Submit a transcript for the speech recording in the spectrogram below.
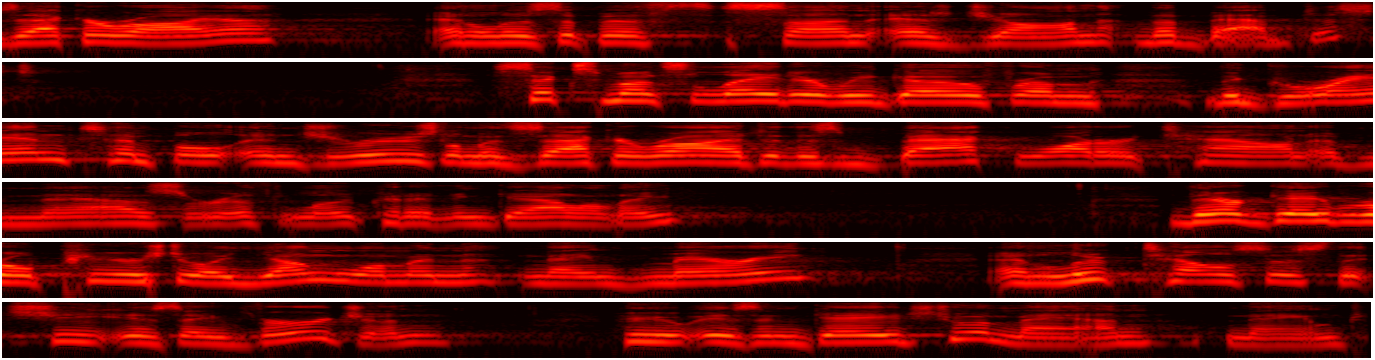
Zechariah and Elizabeth's son as John the Baptist. Six months later, we go from the grand temple in Jerusalem with Zechariah to this backwater town of Nazareth, located in Galilee. There, Gabriel appears to a young woman named Mary and Luke tells us that she is a virgin who is engaged to a man named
